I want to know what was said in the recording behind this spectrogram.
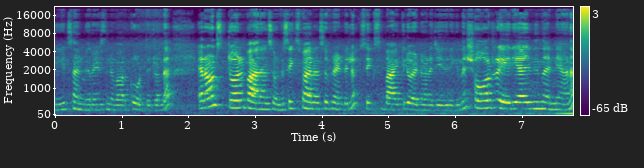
ബീഡ്സ് ആൻഡ് മിറേഴ്സിന്റെ വർക്ക് കൊടുത്തിട്ടുണ്ട്. അറൌണ്ട് ട്വൽവ് പാനൽസ് ഉണ്ട്. സിക്സ് പാനൽസ് ഫ്രണ്ടിലും സിക്സ് ബാക്കിലുമായിട്ടാണ് ചെയ്തിരിക്കുന്നത്. ഷോൾഡർ ഏരിയയിൽ നിന്ന് തന്നെയാണ്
